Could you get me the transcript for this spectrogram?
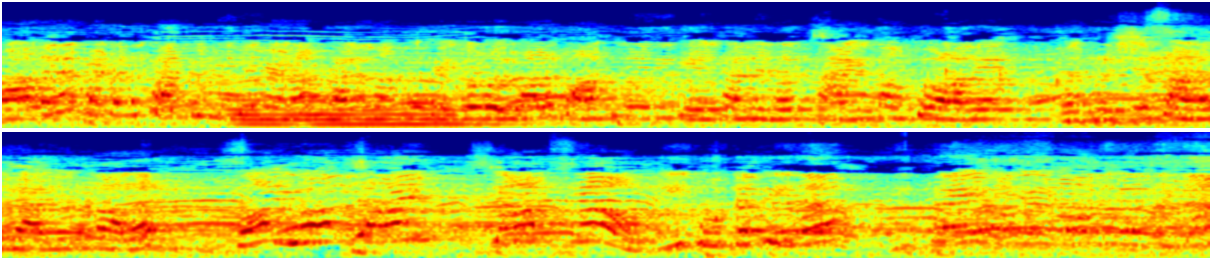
വളരെ പെട്ടെന്ന് കണ്ടുപിടിക്കാൻ വേണം. കാരണം നമുക്ക് കഴിഞ്ഞ ഒരുപാട് പാട്ടുകൾ ഇനി കേൾക്കാനുണ്ട്. ടൈം നമുക്ക് വളരെ പ്രഷ്യസ് ആണ് വാല്യൂബിൾ ആണ്. So your time starts now ഈ കൂട്ടത്തിൽ നിന്ന് ഇത്രയും വലിയ ആളുകളുണ്ട്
